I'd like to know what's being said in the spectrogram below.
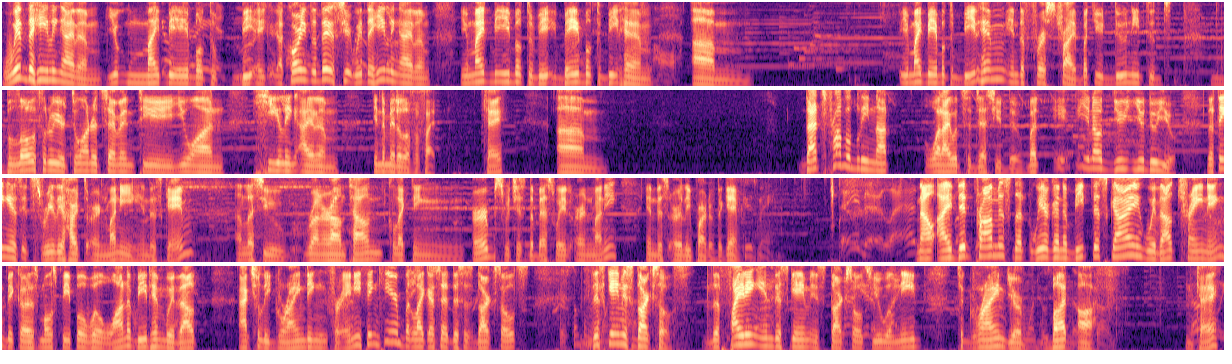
With the healing item, you might be able to be according to this with the healing item, you might be able to be be able to beat him. Um, you might be able to beat him in the first try, but you do need to blow through your 270 yuan healing item in the middle of a fight. Okay? Um, that's probably not what I would suggest you do, but you know, you you do you. The thing is, it's really hard to earn money in this game. unless you run around town collecting herbs, which is the best way to earn money in this early part of the game. Excuse me. Hey there, lad. Now, I did promise that we are going to beat this guy without training because most people will want to beat him without actually grinding for anything here. But like I said, this is Dark Souls. There's something I This game is. Dark Souls. The fighting in this game is Dark Souls. You will need to grind your butt off. Okay?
